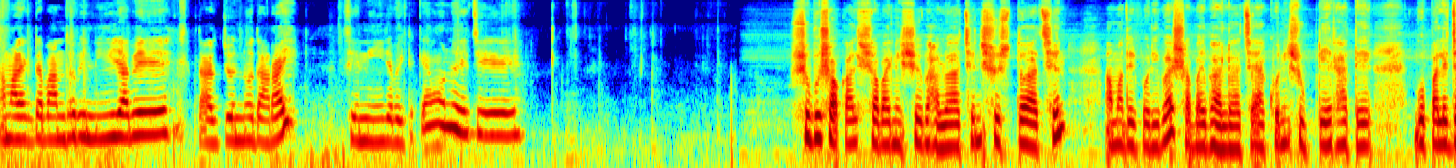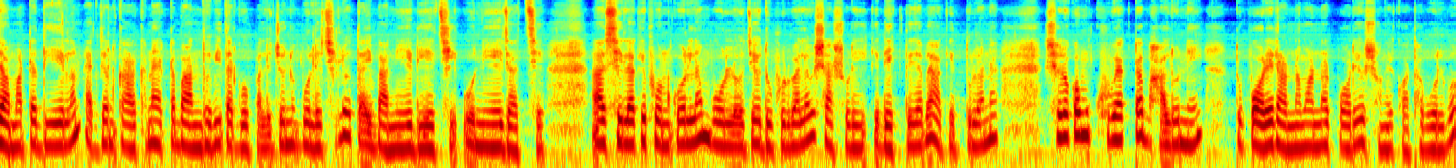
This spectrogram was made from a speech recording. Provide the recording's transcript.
আমার একটা বান্ধবী নিয়ে যাবে, তার জন্য দাঁড়াই, সে নিয়ে যাবে। এটা কেমন হয়েছে? শুভ সকাল, সবাই নিশ্চয়ই ভালো আছেন, সুস্থ আছেন। আমাদের পরিবার সবাই ভালো আছে। এখনই সুপ্রিয়ের হাতে গোপালের জামাটা দিয়ে এলাম। একজন কারখানায় একটা বান্ধবী তার গোপালের জন্য বলেছিল, তাই বানিয়ে দিয়েছি। ও নিয়ে যাচ্ছে। আর শিলাকে ফোন করলাম, বলল যে দুপুরবেলা ও শাশুড়িকে দেখতে যাবে, আগের তুলনায় সেরকম খুব একটা ভালো নেই। তো পরে রান্নাবান্নার পরে ওর সঙ্গে কথা বলব।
